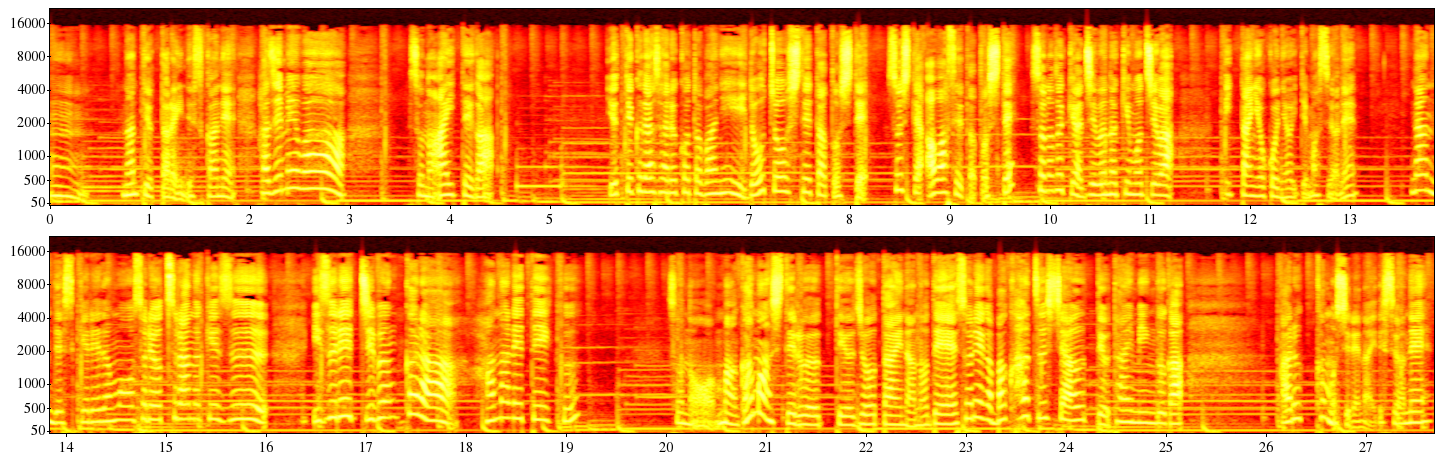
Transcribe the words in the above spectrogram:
うん、なんて言ったらいいんですかね。初めは、その相手が言ってくださる言葉に同調してたとして、そして合わせたとして、その時は自分の気持ちは一旦横に置いてますよね。なんですけれども、それを貫けず、いずれ自分から離れていく、その、まあ我慢してるっていう状態なので、それが爆発しちゃうっていうタイミングがあるかもしれないですよね。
